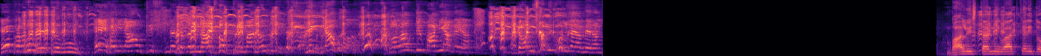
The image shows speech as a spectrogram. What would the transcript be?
हे प्रभु हे प्रभु हे हरि राम कृष्ण जगन्नाथ प्रेमानंद ये क्या हुआ गला में पानी आ गया गामछा भी खुल गया मेरा ભાલ વિસ્તારની વાત કરી તો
